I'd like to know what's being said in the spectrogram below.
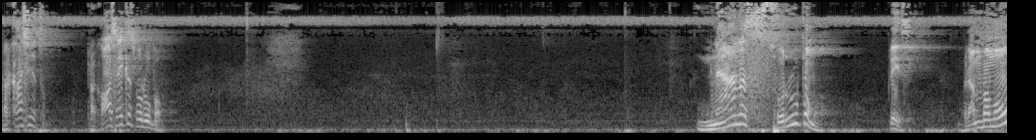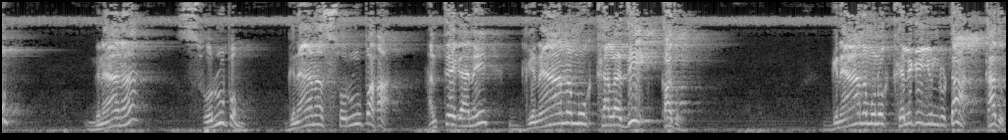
ప్రకాశితం. ప్రకాశైక స్వరూపం. జ్ఞాన స్వరూపము. ప్లీజ్. బ్రహ్మము జ్ఞాన స్వరూపము. జ్ఞాన స్వరూప. అంతేగాని జ్ఞానము కలది కాదు. జ్ఞానమును కలిగియుండుట కాదు.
